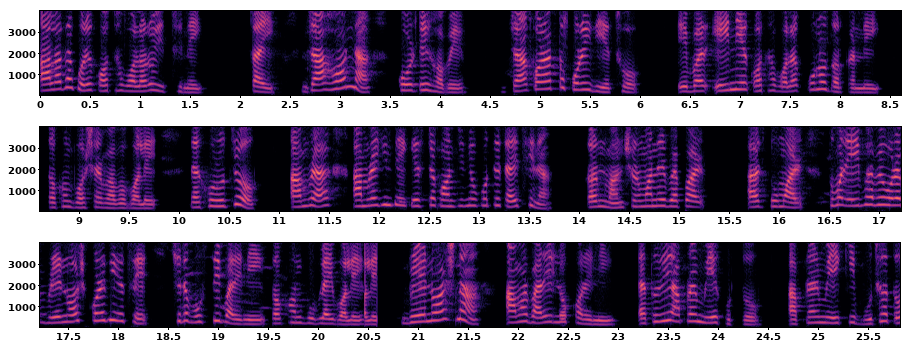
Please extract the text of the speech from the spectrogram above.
আলাদা করে কথা বলারও ইচ্ছে নেই। তাই, যা হওয়ার না কোর্টেই হবে। যা করার তো করেই দিয়েছ। এবার এই নিয়ে কথা বলার কোনো দরকার নেই। তখন বর্ষার বাবা বলে, দেখো রুদ্র, আমরা আমরা কিন্তু এই কেসটা কন্টিনিউ করতে চাইছি না। কারণ মান সম্মানের ব্যাপার আর তোমার তোমার এইভাবে ওরা ব্রেন ওয়াশ করে দিয়েছে, সেটা বুঝতেই পারিনি। তখন বুবলাই বলে ব্রেন ওয়াশ না, আমার বাড়ির লোক করেনি। এতদিন আপনার মেয়ে করতো। আপনার মেয়ে কি বোঝাতো?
